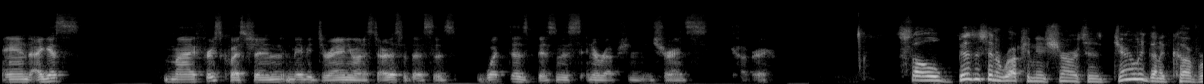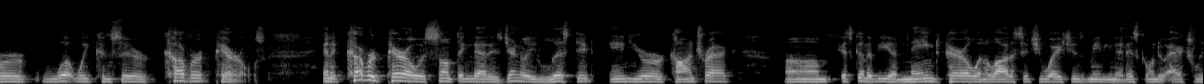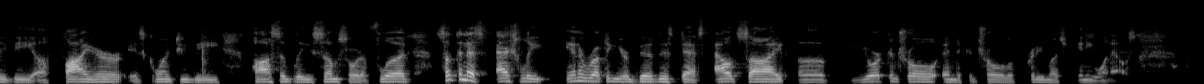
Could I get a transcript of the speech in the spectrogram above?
and I guess my first question, maybe Duran, you want to start us with this, is what does business interruption insurance cover? So, business interruption insurance is generally going to cover what we consider covered perils. And a covered peril is something that is generally listed in your contract. Um, it's going to be a named peril in a lot of situations, meaning that it's going to actually be a fire, it's going to be possibly some sort of flood, something that's actually interrupting your business that's outside of your control and the control of pretty much anyone else.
